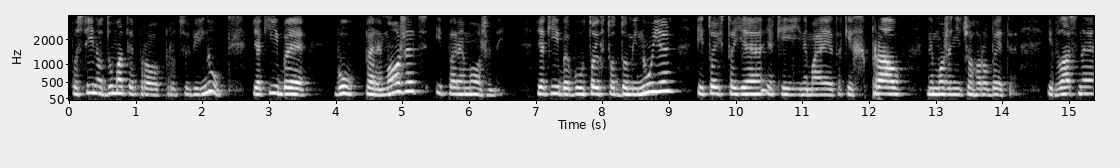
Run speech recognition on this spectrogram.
постійно думати про, про цю війну, в якій би був переможець і переможений, в якій би був той, хто домінує, і той, хто є, який не має таких прав, не може нічого робити. І, власне,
